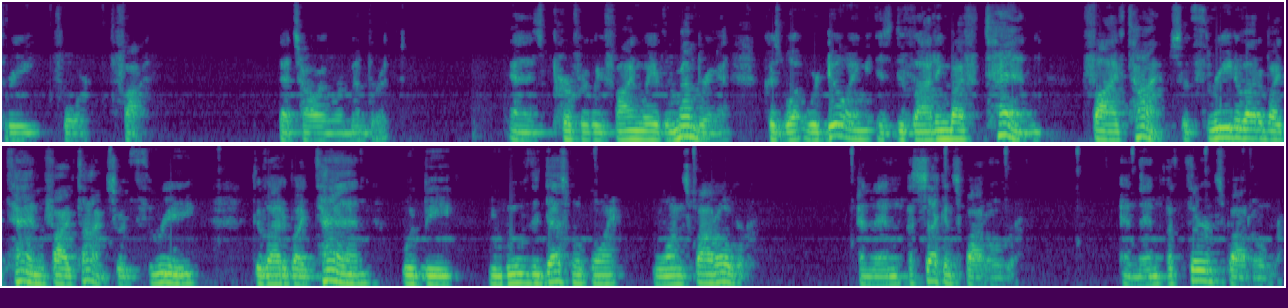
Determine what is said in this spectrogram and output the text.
three, four, five. That's how I remember it. And it's a perfectly fine way of remembering it because what we're doing is dividing by 10 five times. So 3 divided by 10 five times. So 3 divided by 10 would be you move the decimal point one spot over, and then a second spot over, and then a third spot over,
